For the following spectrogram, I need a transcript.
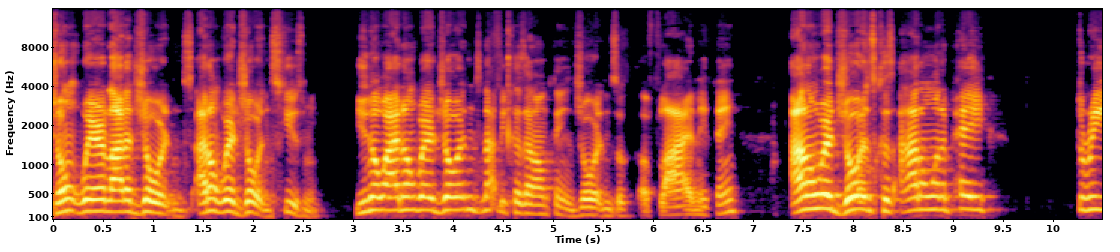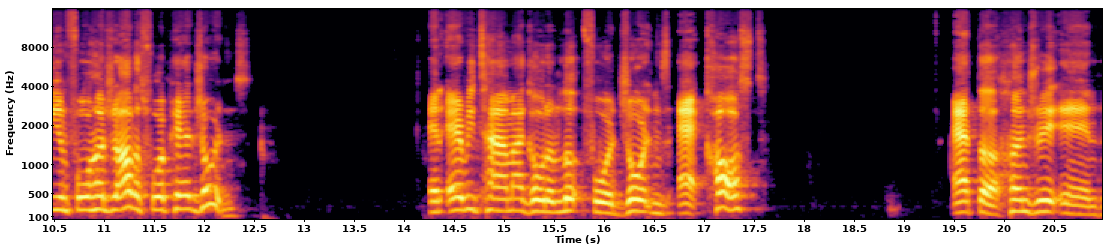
don't wear a lot of Jordans. I don't wear Jordans, excuse me. You know why I don't wear Jordans? Not because I don't think Jordans are, are fly or anything. I don't wear Jordans because I don't want to pay three and four hundred dollars for a pair of Jordans. And every time I go to look for Jordans at cost, at the hundred and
